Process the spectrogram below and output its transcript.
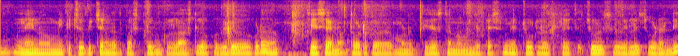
నేను మీకు చూపించాను కదా ఫస్ట్ ఇంకో లాస్ట్లో ఒక వీడియో కూడా చేశాను. తోటకు మనం తీసేస్తున్నాం అని చెప్పేసి మీరు చూడలేట్లయితే చూసి వెళ్ళి చూడండి.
